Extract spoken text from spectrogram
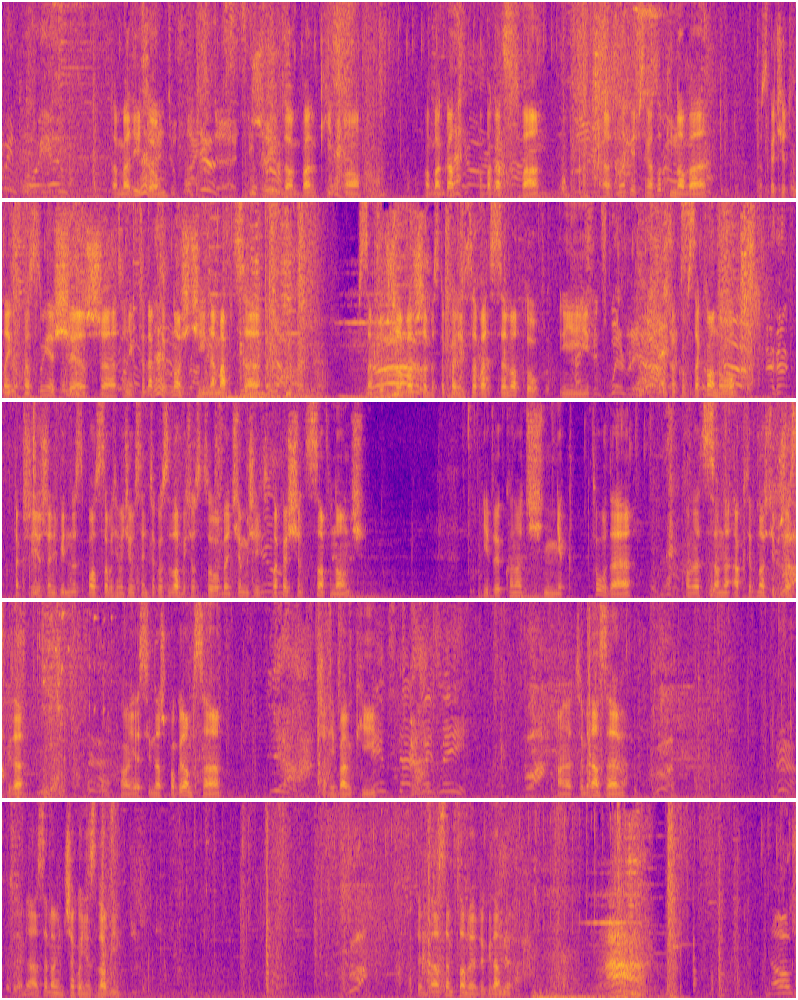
do meritum, czyli do walki o, o, bogat, o bogactwa. Teraz są jakieś wskazówki nowe. Słuchajcie, tutaj okazuje się, że te niektóre aktywności na mapce są kluczowe, żeby zlokalizować zelotów i strażników zakonu. Także jeżeli w inny sposób nie będziemy w stanie tego zrobić, po prostu będziemy musieli trochę się cofnąć i wykonać niektóre polecane aktywności przez grę. O, jest i nasz pogromca, czyli walki, ale tym razem tym razem nam niczego nie zrobi. Tym razem to my wygramy. No.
